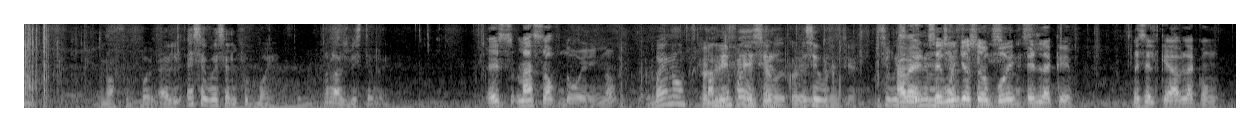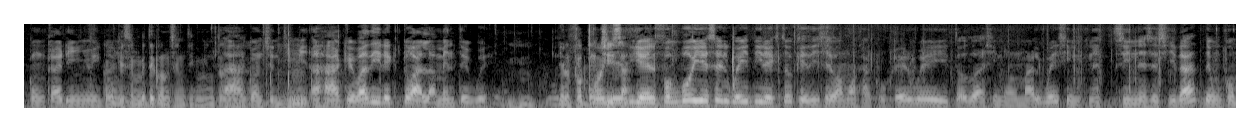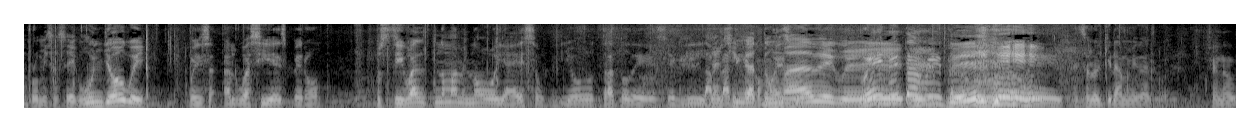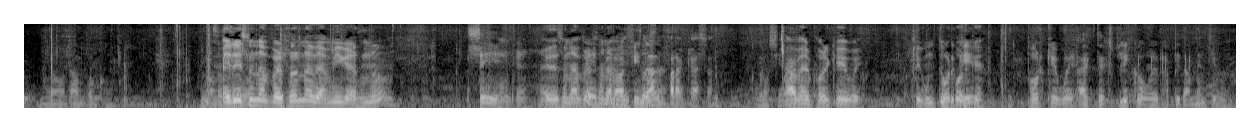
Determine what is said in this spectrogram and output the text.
No fútbol. El- ese güey es el fútbol. No lo has visto, güey. Es más soft, güey, ¿no? Bueno, ¿Cuál es la también puede diferencia, ser. güey? ¿Cuál es ese, güey- diferencia? ese güey A sí ver, tiene según muchas yo, softboy definiciones. es la que es el que habla con, con cariño y con, El que se mete con sentimientos. ajá, con sentimiento, ajá, que va directo a la mente, güey. Ujú. Y el fuckboy es- Y el fuckboy es el güey directo que dice vamos a coger, güey, y todo así normal, güey, sin, ne- sin necesidad de un compromiso. Según yo, güey. Pues algo así es, pero. Pues igual, no mames, no voy a eso, güey. Yo trato de seguir la ya plática chinga como tu es, madre, güey. Güey, neta, güey. Solo quiere amigas, güey. Yo no, güey. No, tampoco. No, no Eres creo. una persona de amigas, ¿no? Sí. Ok, Eres una persona pero al final fracasa. Como siempre. A ver, ¿por qué, güey? Según tú, ¿por, ¿Por qué? Porque, güey, ah, te explico, güey, rápidamente, güey.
